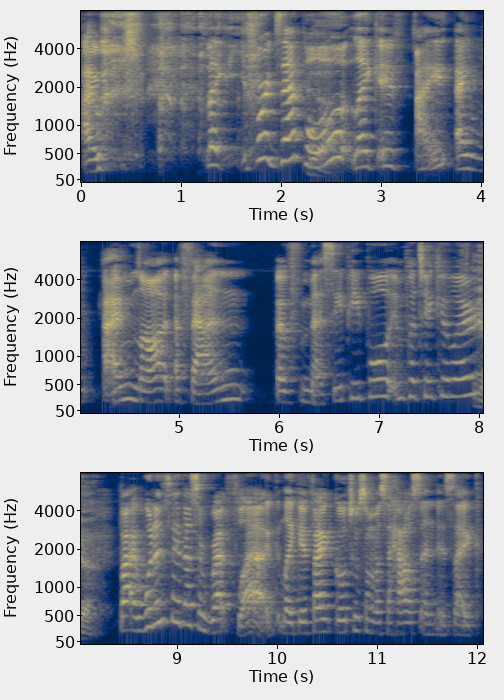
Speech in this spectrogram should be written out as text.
I would like for example, like if I I I'm not a fan of messy people in particular, Yeah, but I wouldn't say that's a red flag. Like if I go to someone's house and it's like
